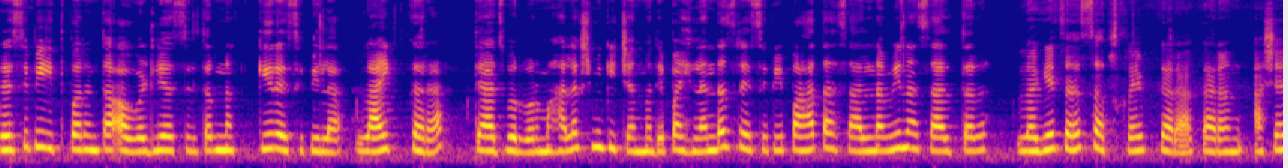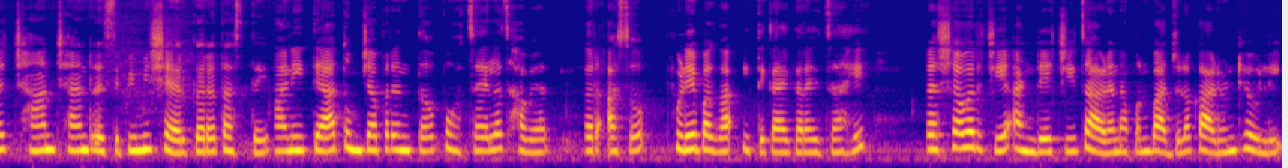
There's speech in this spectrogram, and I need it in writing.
रेसिपी इथपर्यंत आवडली असेल तर नक्की रेसिपीला लाईक करा. त्याचबरोबर महालक्ष्मी किचनमध्ये पहिल्यांदाच रेसिपी पाहत असाल नवीन असाल तर लगेचच सबस्क्राईब करा कारण अशा छान छान रेसिपी मी शेअर करत असते. आणि त्या तुमच्यापर्यंत पोहोचायलाच हव्यात. तर असो पुढे बघा इथे काय करायचं आहे. रश्यावरची अंड्याची चाळण आपण बाजूला काढून ठेवली.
